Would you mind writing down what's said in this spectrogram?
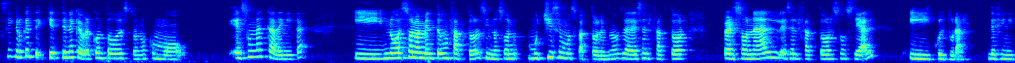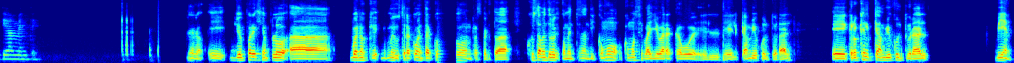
sí, creo que, tiene que ver con todo esto, ¿no? Como es una cadenita y no es solamente un factor, sino son muchísimos factores, ¿no? O sea, es el factor personal, es el factor social y cultural, definitivamente. Claro, eh, yo por ejemplo, uh, bueno, que me gustaría comentar con, respecto a justamente lo que comentas, Andy, cómo, cómo se va a llevar a cabo el, el cambio cultural. Eh, creo que el cambio cultural, bien,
